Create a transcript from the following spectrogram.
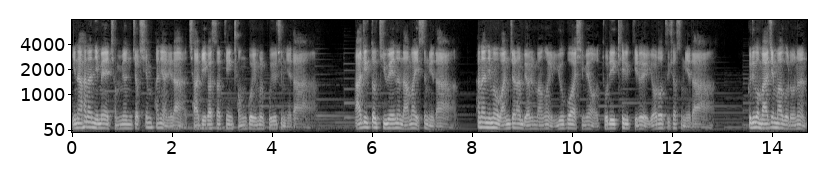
이는 하나님의 전면적 심판이 아니라 자비가 섞인 경고임을 보여줍니다. 아직도 기회는 남아 있습니다. 하나님은 완전한 멸망을 유보하시며 돌이킬 길을 열어두셨습니다. 그리고 마지막으로는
